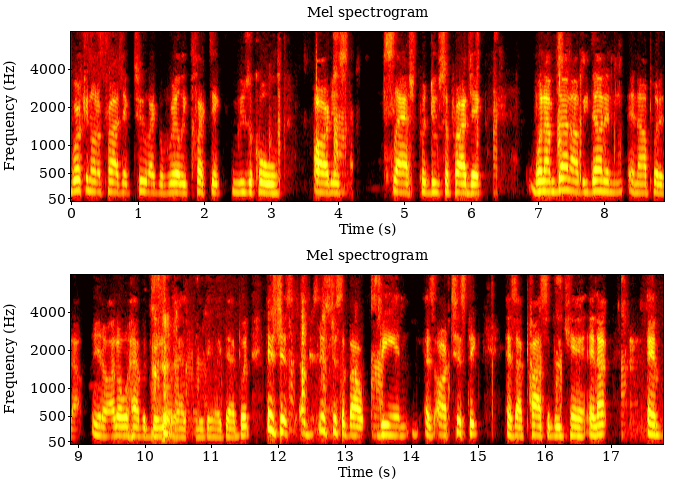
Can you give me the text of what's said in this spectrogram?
working on a project too, like a real eclectic musical artist slash producer project. When I'm done, I'll be done and, and I'll put it out. You know, I don't have a date or anything like that. But it's just it's just about being as artistic as I possibly can. And I and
